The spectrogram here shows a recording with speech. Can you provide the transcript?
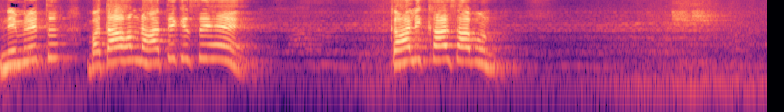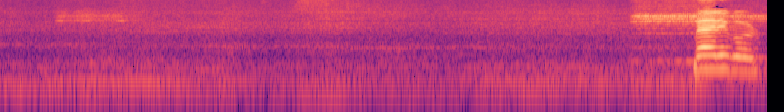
निमृत बताओ हम नहाते किससे हैं? कहा लिखा है साबुन? वेरी गुड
